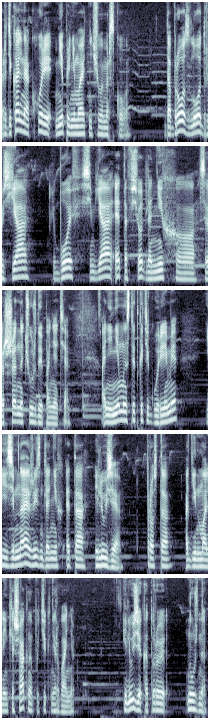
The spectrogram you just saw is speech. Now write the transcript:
Радикальный Акхори не принимает ничего мирского. Добро, зло, друзья, любовь, семья – это все для них э, совершенно чуждые понятия. Они не мыслят категориями, и земная жизнь для них – это иллюзия. Просто один маленький шаг на пути к нирване. Иллюзия, которую нужно,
